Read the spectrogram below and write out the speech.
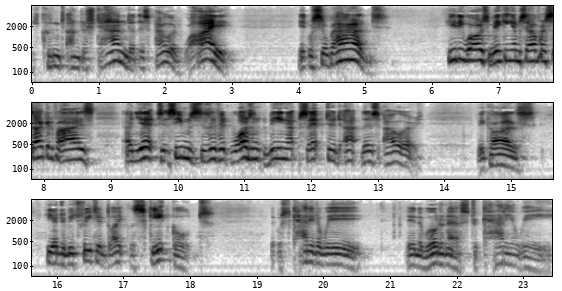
He couldn't understand at this hour why it was so bad. Here he was making himself a sacrifice, and yet it seems as if it wasn't being accepted at this hour because he had to be treated like the scapegoat that was carried away in the wilderness to carry away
